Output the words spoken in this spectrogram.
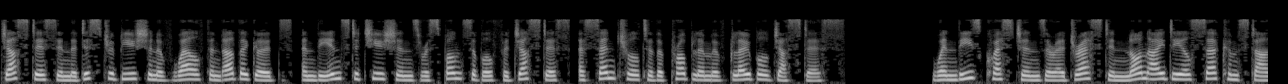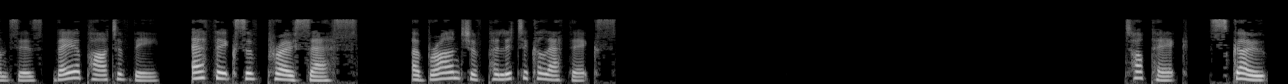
justice in the distribution of wealth and other goods, and the institutions responsible for justice, are central to the problem of global justice. When these questions are addressed in non-ideal circumstances, they are part of the ethics of process, a branch of political ethics. Topic: Scope.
